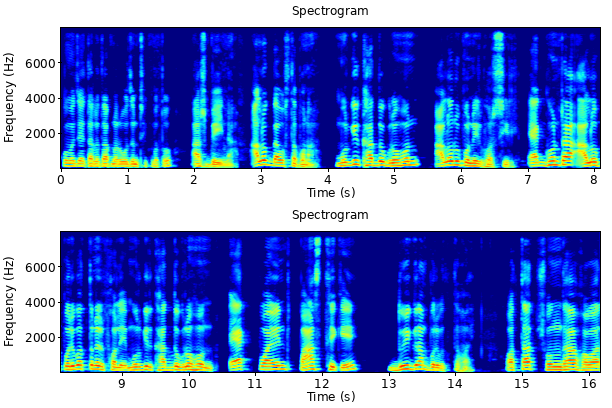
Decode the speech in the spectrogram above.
কমে যায়, তাহলে তো আপনার ওজন ঠিকমতো আসবেই না। আলোক ব্যবস্থাপনা, মুরগির খাদ্য গ্রহণ আলোর উপর নির্ভরশীল। এক ঘণ্টা আলো পরিবর্তনের ফলে মুরগির খাদ্য গ্রহণ এক পয়েন্ট পাঁচ থেকে দুই গ্রাম পরিবর্তিত হয়। অর্থাৎ সন্ধ্যা হওয়ার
